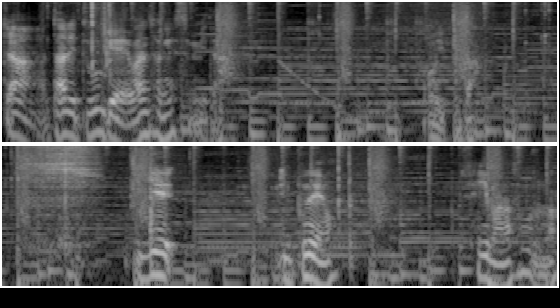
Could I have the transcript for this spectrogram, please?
자, 다리 두 개 완성했습니다. 어, 이쁘다. 이게 이쁘네요. 색이 많아서 그러나?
